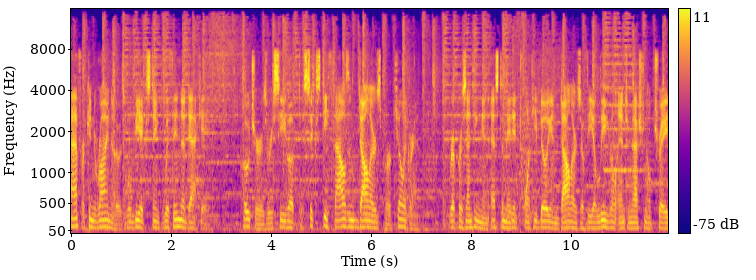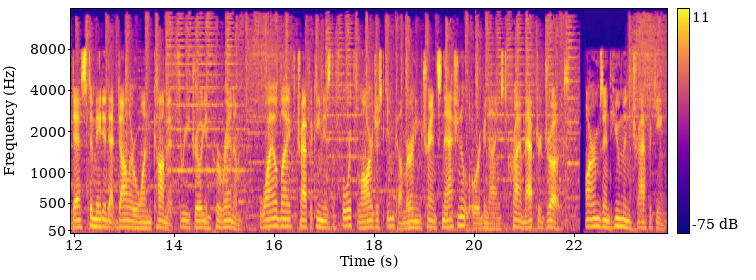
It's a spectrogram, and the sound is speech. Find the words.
African rhinos will be extinct within a decade. Poachers receive up to $60,000 per kilogram representing an estimated $20 billion of the illegal international trade estimated at 1.3 trillion per annum. Wildlife trafficking is the fourth largest income-earning transnational organized crime after drugs, arms and human trafficking.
